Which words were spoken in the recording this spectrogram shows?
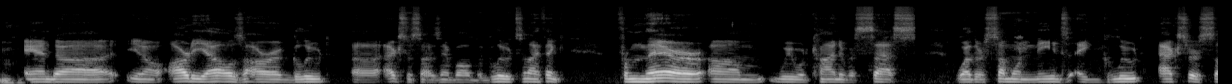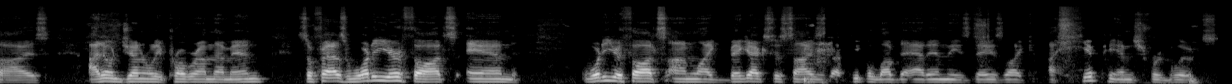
Mm-hmm. And, uh, you know, RDLs are a glute uh, exercise, they involve the glutes. And I think from there, um, we would kind of assess whether someone needs a glute exercise. I don't generally program them in. So, Faz, what are your thoughts? And what are your thoughts on like big exercises that people love to add in these days, like a hip hinge for glutes?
